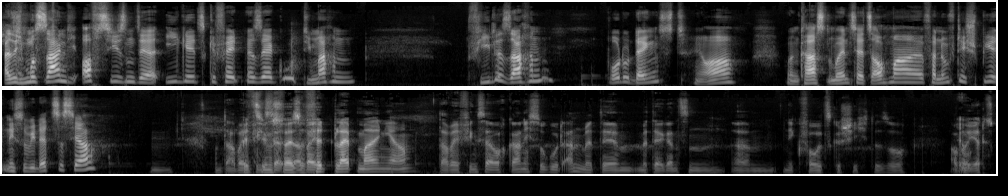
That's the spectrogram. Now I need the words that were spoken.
also ich muss sagen, die Offseason der Eagles gefällt mir sehr gut. Die machen viele Sachen, wo du denkst, ja, wenn Carsten Wentz jetzt auch mal vernünftig spielt, nicht so wie letztes Jahr. Und dabei Beziehungsweise dabei, fit bleibt mal ein Jahr. dabei fing es ja auch gar nicht so gut an mit dem, mit der ganzen ähm, Nick Foles-Geschichte so. Aber Ja, jetzt,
